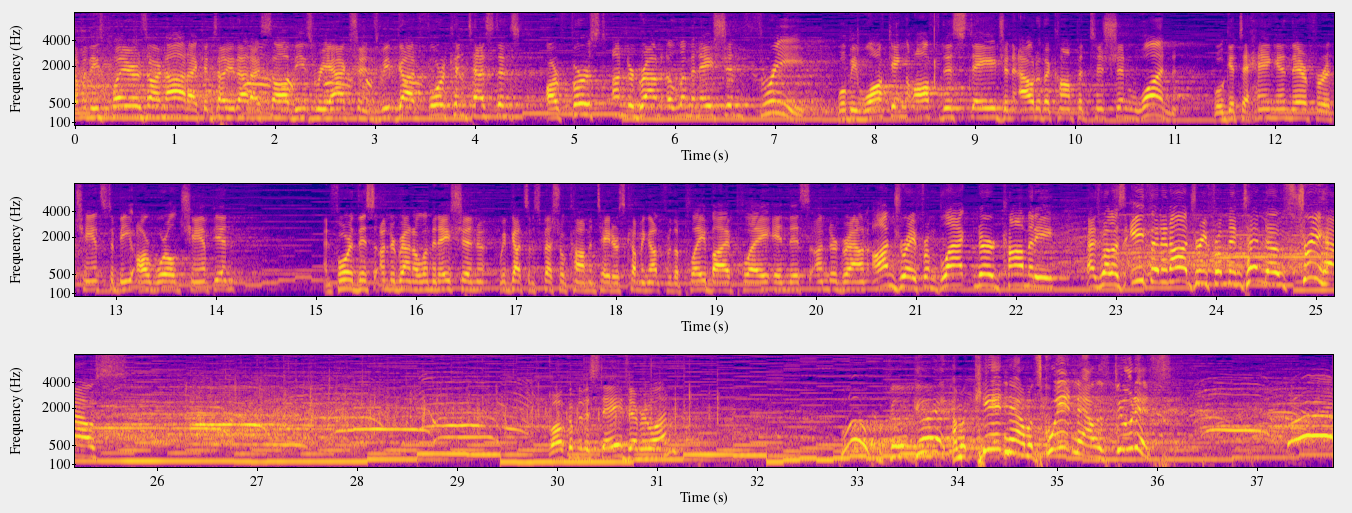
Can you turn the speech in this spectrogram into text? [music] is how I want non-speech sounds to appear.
Some of these players are not, I can tell you that. I saw these reactions. We've got four contestants. Our first underground elimination, three will be walking off this stage and out of the competition. One will get to hang in there for a chance to be our world champion. And for this underground elimination, we've got some special commentators coming up for the play by play in this underground. Andre from Black Nerd Comedy, as well as Ethan and Audrey from Nintendo's Treehouse. Welcome to the stage, everyone. Woo, I'm feeling good. I'm a kid now. I'm a squid now. Let's do this. As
